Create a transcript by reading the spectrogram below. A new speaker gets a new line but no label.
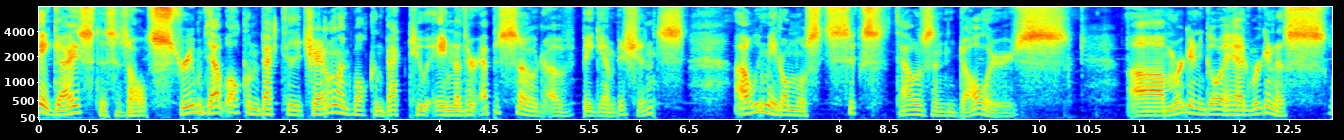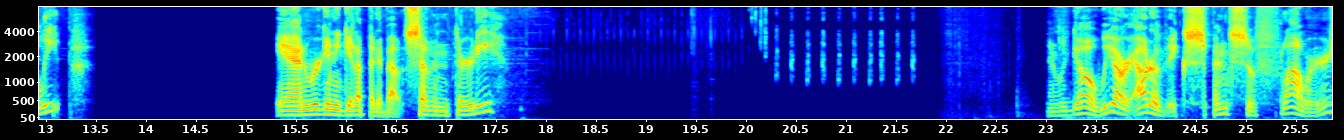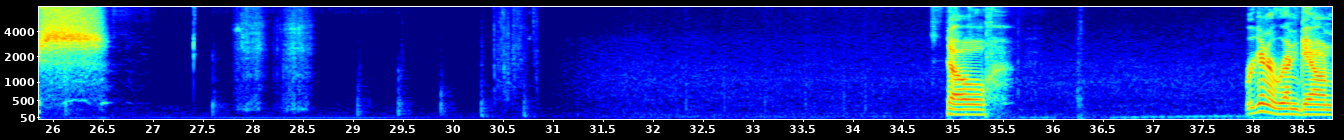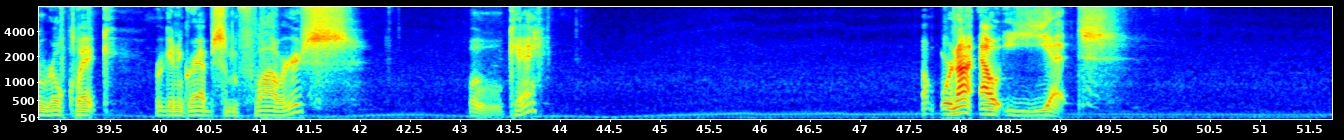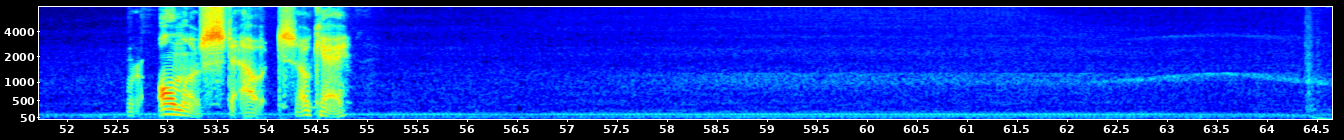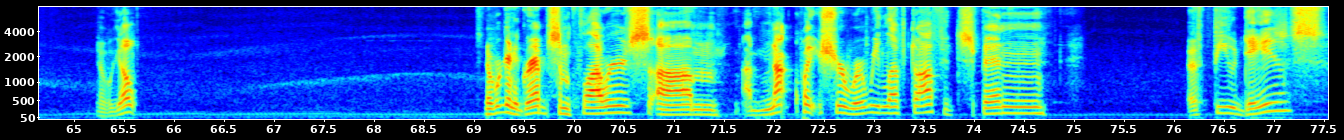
Hey guys, this is I'll Stream That welcome back to the channel and welcome back to another episode of Big Ambitions. Uh, we made almost six thousand dollars. Um, we're gonna go ahead. We're gonna sleep, and we're gonna get up at about seven thirty. There we go. We are out of expensive flowers. So we're gonna run down real quick. We're gonna grab some flowers. Okay. Oh, we're not out yet. We're almost out. Okay. There we go. Now we're going to grab some flowers. Um, I'm not quite sure where we left off. It's been a few days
